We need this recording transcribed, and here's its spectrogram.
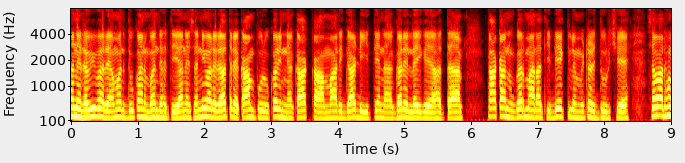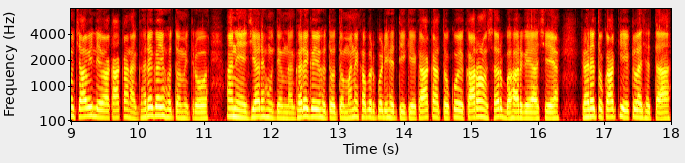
અને રવિવારે અમારી દુકાન બંધ હતી અને શનિવારે રાત્રે કામ પૂરું કરીને કાકા મારી ગાડી તેના ઘરે લઈ ગયા હતા. કાકાનું ઘર મારાથી બે કિલોમીટર દૂર છે. સવારે હું ચાવી લેવા કાકાના ઘરે ગયો હતો મિત્રો. અને જ્યારે હું તેમના ઘરે ગયો હતો તો મને ખબર પડી હતી કે કાકા તો કોઈ કારણોસર બહાર ગયા છે. ઘરે તો કાકી એકલા જ હતા.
